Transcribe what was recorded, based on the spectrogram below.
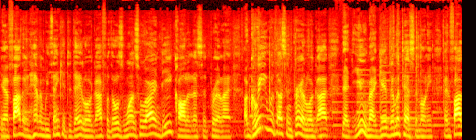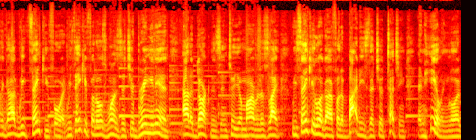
Yeah, Father in heaven, we thank you today, Lord God, for those ones who are indeed calling us at prayer line, agreeing with us in prayer, Lord God, that you might give them a testimony. And Father God, we thank you for it. We thank you for those ones that you're bringing in out of darkness into your marvelous light. We thank you, Lord God, for the bodies that you're touching and healing, Lord,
